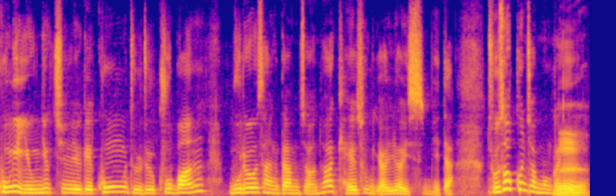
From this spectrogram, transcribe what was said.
026676의 0229번 무료 상담 전화 계속 열려 있습니다. 조석훈 전문가님, 네,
